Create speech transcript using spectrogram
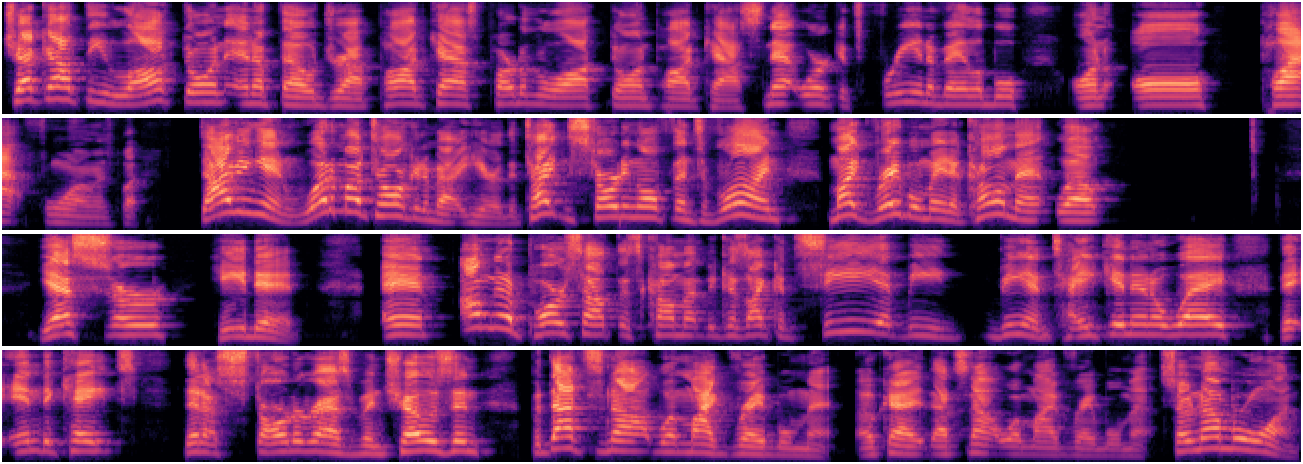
check out the Locked On NFL Draft podcast, part of the Locked On Podcast Network. It's free and available on all platforms. But diving in, what am I talking about here? The Titans starting offensive line, Mike Vrabel made a comment. Well, yes, sir, he did. And I'm going to parse out this comment because I could see it be being taken in a way that indicates that a starter has been chosen, but that's not what Mike Vrabel meant. Okay, that's not what Mike Vrabel meant. So number one,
